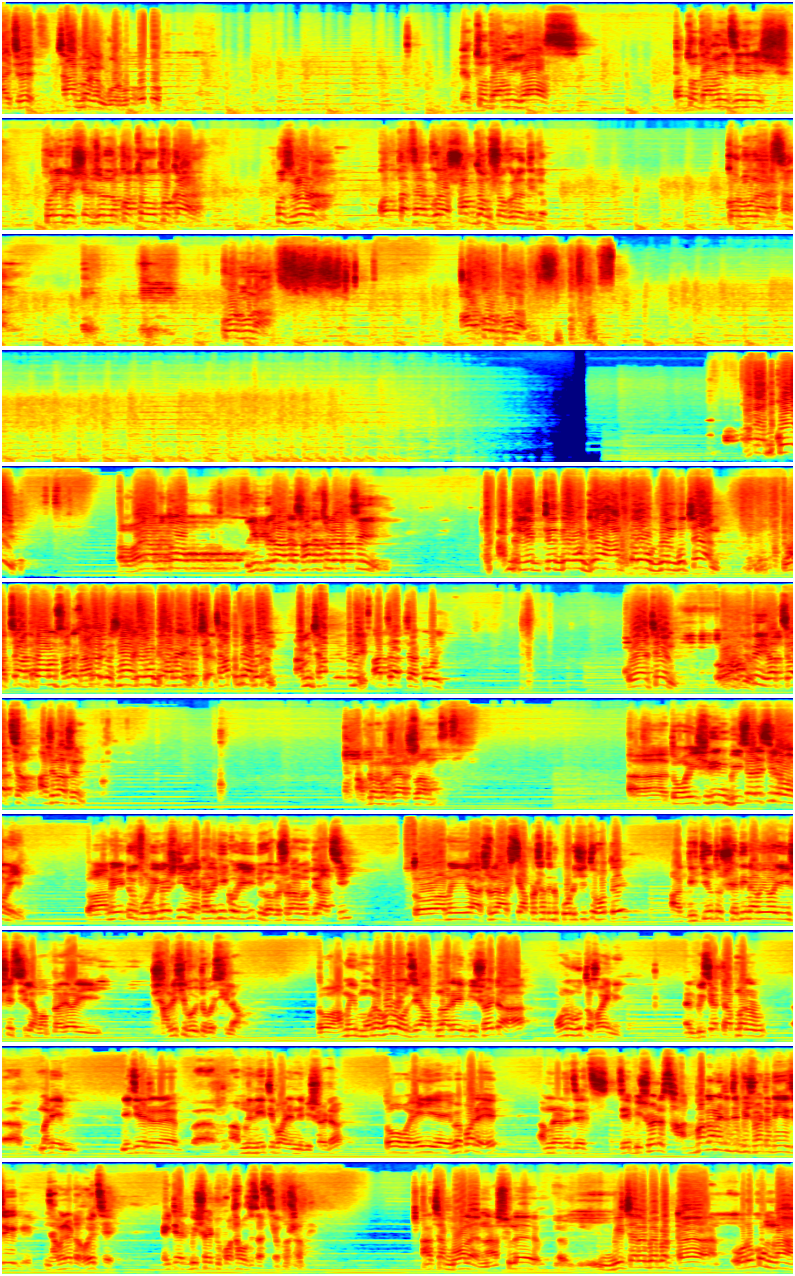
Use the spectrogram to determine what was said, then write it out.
আইছে, ছাদ বাগান করব। এত দামি গাছ, এত দামি জিনিস, পরিবেশের জন্য কত উপকার, বুঝলো না? অত্যাচার করে সব ধ্বংস করে দিল। করব না আর স্যার করব না। আর করব না। আমি কই? ভাই আমি তো লিফটের আগে সাথে চলে যাচ্ছি আপনি লিফটে দিয়ে উঠে আটতলা উঠবেন বুঝছেন? আচ্ছা আচ্ছা আমি সাথে সাথে উঠে যাবেন আমি ছাদে যাবি। আচ্ছা আচ্ছা কই? কই আছেন? আপনি আচ্ছা আচ্ছা আসেন আসেন। আপনার বাসায় আসলাম। তো ওই সেদিন বিচারে ছিলাম আমি। তো আমি একটু পরিবেশ নিয়ে লেখালেখি করি, একটু গবেষণার মধ্যে আছি। তো আমি আসলে আসছি আপনার সাথে পরিচিত হতে। আর দ্বিতীয়ত সেদিন আমি ওই ইসে ছিলাম, আপনার ওই সালিশি বৈঠকে ছিলাম। তো আমি মনে হলো যে আপনার এই বিষয়টা অনুভূত হয়নি। বিচারটা আপনার মানে নিজের আপনি নিতে পারেননি বিষয়টা। তো এই এই ব্যাপারে আপনার যে যে বিষয়টা, সাত বাগানের যে বিষয়টা নিয়ে যে ঝামেলাটা হয়েছে এইটার বিষয়ে একটু কথা বলতে চাচ্ছি আপনার সাথে। আচ্ছা বলেন। আসলে বিচারের ব্যাপারটা ওরকম না।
